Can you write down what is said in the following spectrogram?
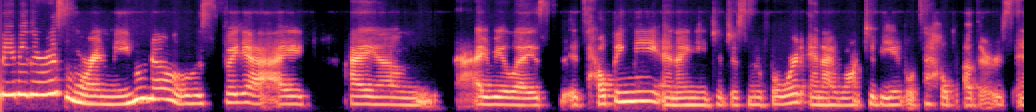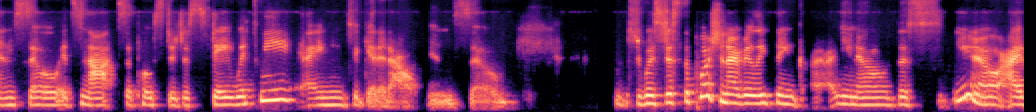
maybe there is more in me who knows? But yeah i i um i realize it's helping me and i need to just move forward and i want to be able to help others. And so it's not supposed to just stay with me i need to get it out. And so it was just the push. And i really think uh, you know this you know i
